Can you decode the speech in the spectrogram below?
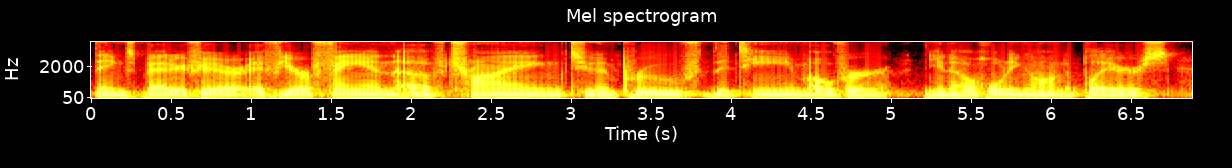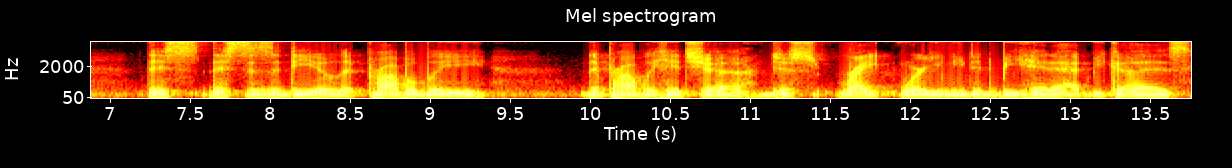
things better, if you're if you're a fan of trying to improve the team over, you know, holding on to players, this this is a deal that probably that probably hits you just right where you needed to be hit at because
